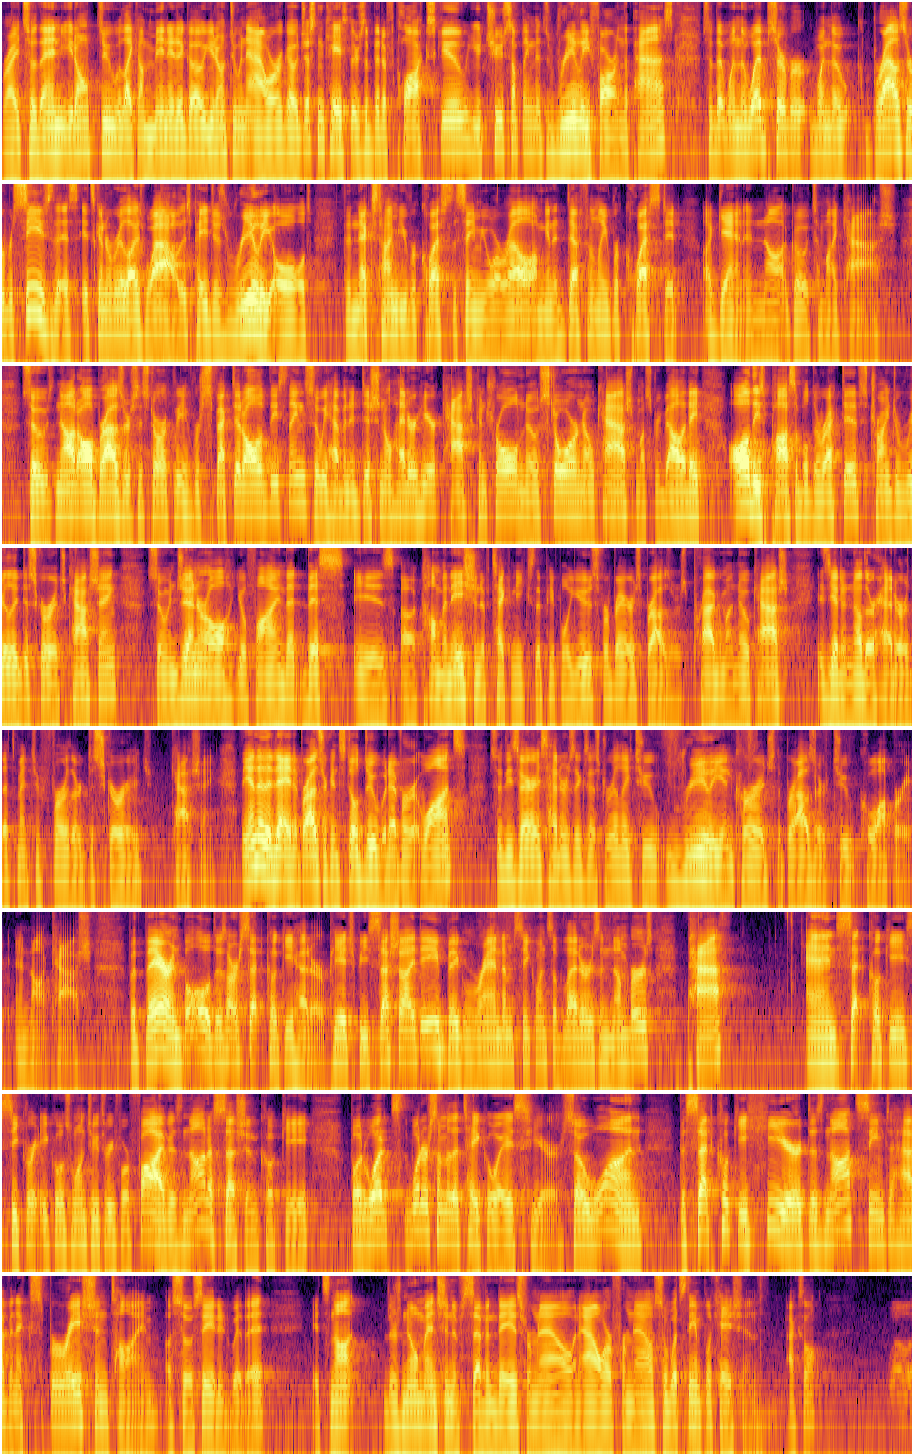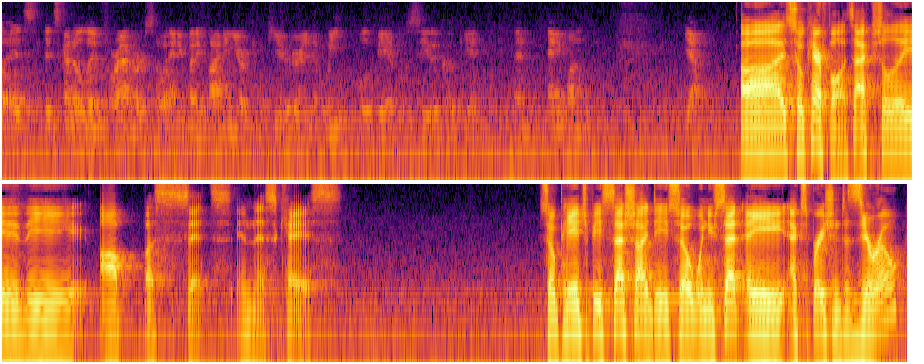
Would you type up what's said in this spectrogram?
Right? So then you don't do like a minute ago, you don't do an hour ago, just in case there's a bit of clock skew. You choose something that's really far in the past so that when the web server, when the browser receives this, it's going to realize, wow, this page is really old. The next time you request the same URL, I'm going to definitely request it again and not go to my cache. So not all browsers historically have respected all of these things. So we have an additional header here, cache control, no store, no cache, must revalidate, all these possible directives trying to really discourage caching. So in general, you'll find that this is a combination of techniques that people use for various browsers. Pragma no cache is yet another header that's meant to further discourage caching. At the end of the day, the browser can still do whatever it wants. So these various headers exist really to really encourage the browser to cooperate and not cache. But there in bold is our set cookie header. PHP sesh ID, big random sequence of letters and numbers, path, and set cookie secret equals 1, 2, 3, 4, 5 is not a session cookie. But what's, what are some of the takeaways here? So one, the set cookie here does not seem to have an expiration time associated with it. It's not, there's no mention of seven days from now, an hour from now. So what's the implication? Axel? Uh, so careful. It's actually the opposite in this case. So PHP sesh ID, so when you set a expiration to zero,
